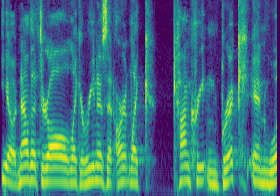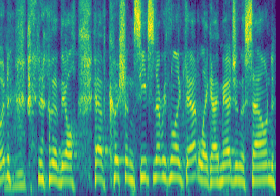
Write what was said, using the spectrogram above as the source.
you know now that they're all like arenas that aren't like concrete and brick and wood mm-hmm. now that they all have cushioned seats and everything like that like i imagine the sound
